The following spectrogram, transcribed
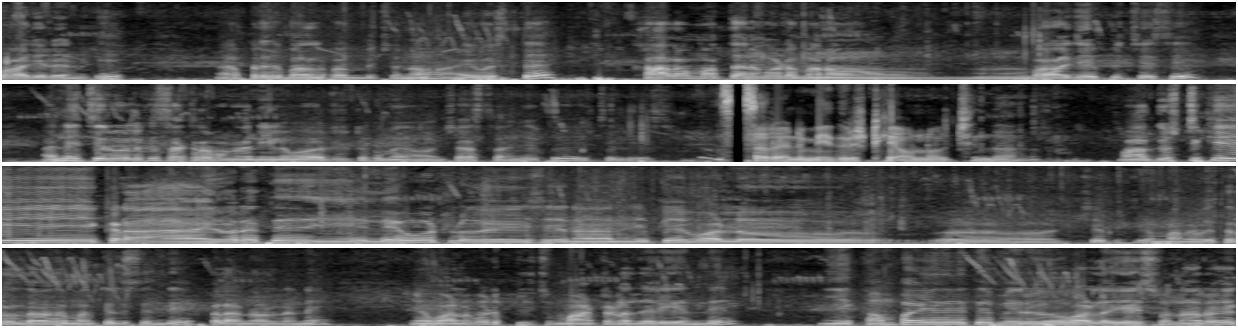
బాగు చేయడానికి ప్రతిపాదనలు పంపించున్నాం అవి వస్తే కాలం మొత్తాన్ని కూడా మనం బాగు చేయించేసి అన్ని చెరువులకి సక్రమంగా నీళ్ళు వాడేట్టుకు మేము చేస్తామని చెప్పి తెలియజేస్తాం సరే అండి మీ దృష్టికి ఏమన్నా వచ్చిందా? మా దృష్టికి ఇక్కడ ఎవరైతే ఈ లేఅవుట్లు వేసారని చెప్పి వాళ్ళు చెప్పి మన ఇతరుల ద్వారా మనకు తెలిసింది ఫలానా వాళ్ళని. మేము వాళ్ళని కూడా పిలిచి మాట్లాడడం జరిగింది. ఈ కంప ఏదైతే మీరు వాళ్ళు వేసి ఉన్నారో ఈ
